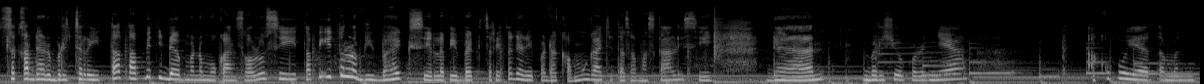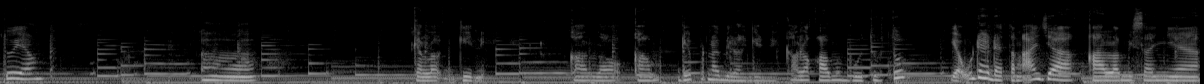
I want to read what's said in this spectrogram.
sekadar bercerita tapi tidak menemukan solusi. Tapi itu lebih baik sih lebih baik cerita daripada kamu gak cerita sama sekali sih. Dan bersyukurnya aku punya temen tuh yang uh, kalau gini kalau kamu dia pernah bilang gini kalau kamu butuh tuh ya udah datang aja. Kalau misalnya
